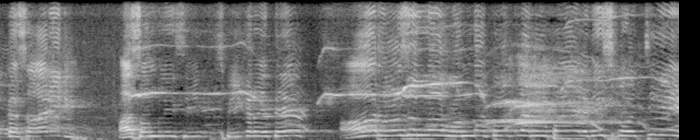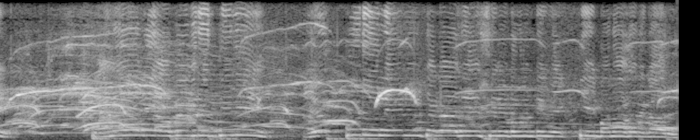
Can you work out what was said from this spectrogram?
ఒక్కసారి అసెంబ్లీ స్పీకర్ అయితే ఆ రోజుల్లో వంద కోట్ల రూపాయలు తీసుకువచ్చి తెనాలి అభివృద్ధిని ఎప్పుడు లేనంతగా చేసినటువంటి వ్యక్తి మనోహర్ గారు.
